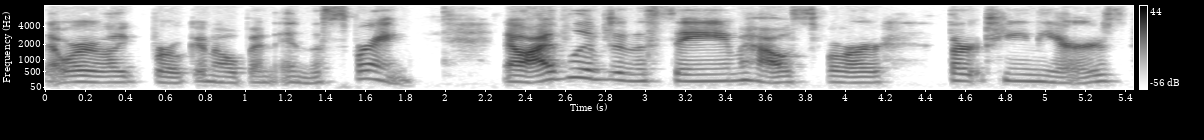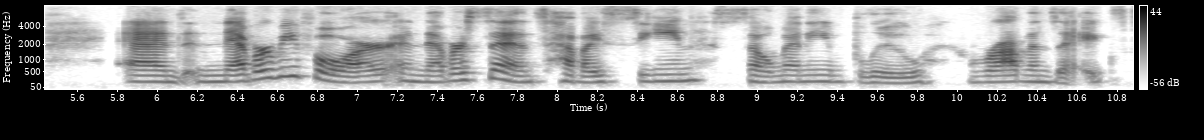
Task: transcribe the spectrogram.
that were like broken open in the spring. Now, I've lived in the same house for 13 years and never before and never since have I seen so many blue robin's eggs.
